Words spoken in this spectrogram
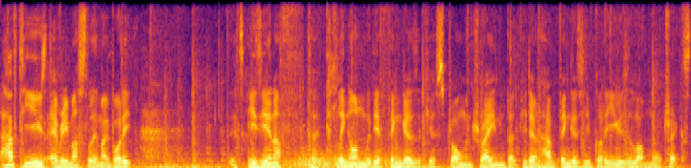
I have to use every muscle in my body. It's easy enough to cling on with your fingers if you're strong and trained, but if you don't have fingers, you've got to use a lot more tricks.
